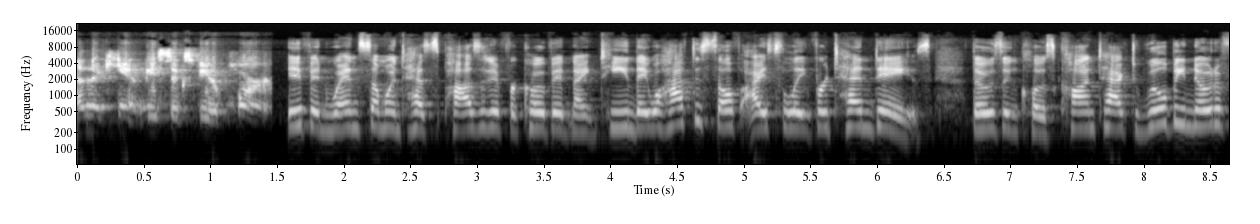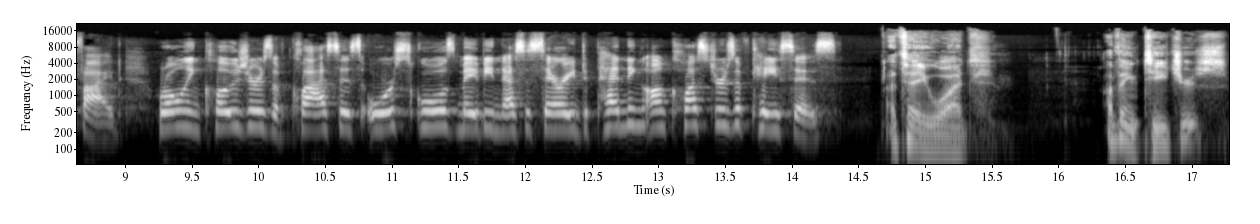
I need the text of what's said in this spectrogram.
and they can't be six feet apart. If and when someone tests positive for COVID 19, they will have to self isolate for 10 days. Those in close contact will be notified. Rolling closures of classes or schools may be necessary depending on clusters of cases. I tell you what, I think teachers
